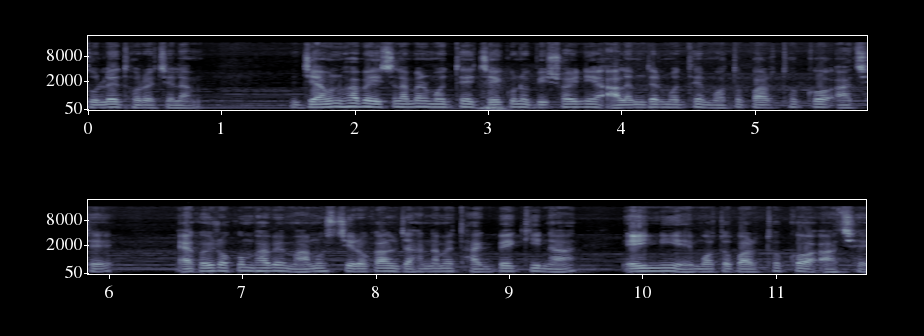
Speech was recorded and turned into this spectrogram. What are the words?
তুলে ধরেছিলাম। যেমনভাবে ইসলামের মধ্যে যে কোনো বিষয় নিয়ে আলেমদের মধ্যে মতপার্থক্য আছে, একই রকমভাবে মানুষ চিরকাল জাহান্নামে থাকবে কি না, এই নিয়ে মতপার্থক্য আছে।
